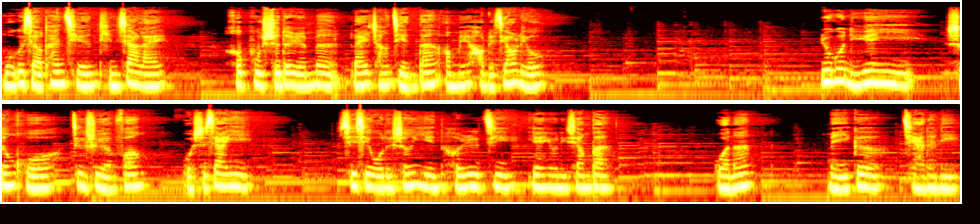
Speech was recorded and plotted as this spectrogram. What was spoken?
某个小摊前停下来，和朴实的人们来一场简单而美好的交流。如果你愿意，生活就是远方。我是夏意，谢谢我的声音和日记愿有你相伴。晚安，每一个亲爱的你。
